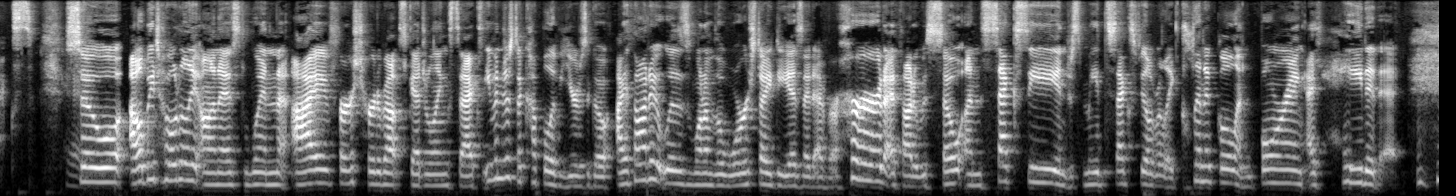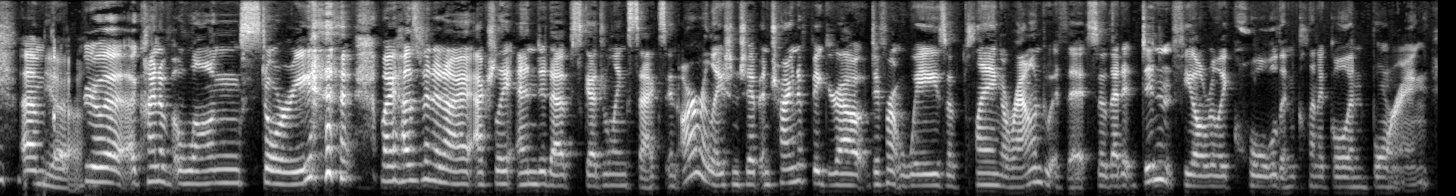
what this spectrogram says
So I'll be totally honest. When I first heard about scheduling sex, even just a couple of years ago, I thought it was one of the worst ideas I'd ever heard. I thought it was so unsexy and just made sex feel really clinical and boring. I hated it. Um, yeah. Through a, a, kind of a long story, my husband and I actually ended up scheduling sex in our relationship and trying to figure out different ways of playing around with it so that it didn't feel really cold and clinical and boring.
